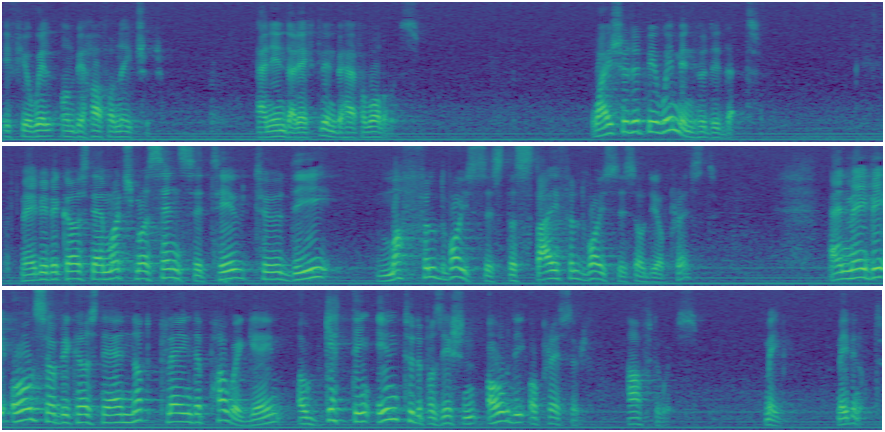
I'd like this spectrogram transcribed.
if you will, on behalf of nature, and indirectly in behalf of all of us. Why should it be women who did that? Maybe because they're much more sensitive to the muffled voices, the stifled voices of the oppressed. And maybe also because they are not playing the power game of getting into the position of the oppressor afterwards. Maybe, maybe not.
